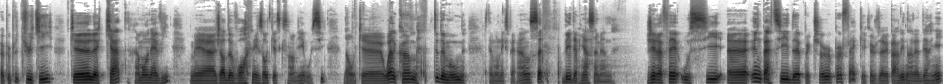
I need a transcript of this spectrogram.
un peu plus tricky que le 4, à mon avis. Mais euh, j'ai hâte de voir les autres, qu'est-ce qui s'en vient aussi. Donc, euh, welcome to the moon. C'était mon expérience des dernières semaines. J'ai refait aussi euh, une partie de Picture Perfect que je vous avais parlé dans le dernier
